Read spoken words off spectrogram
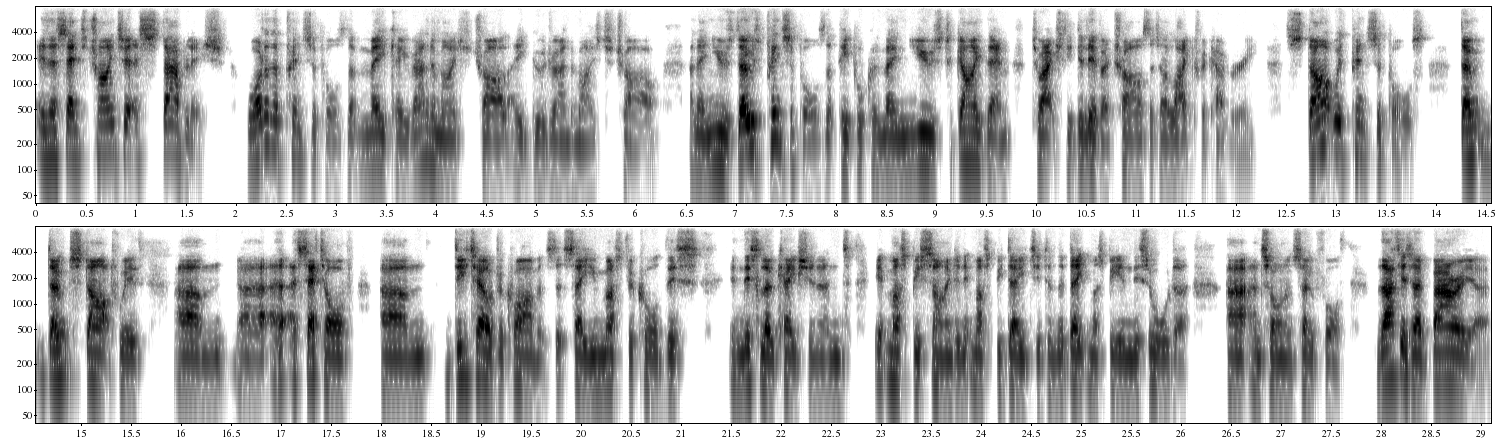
In a sense, trying to establish what are the principles that make a randomized trial a good randomized trial? And then use those principles that people can then use to guide them to actually deliver trials that are like recovery. Start with principles. Don't, don't start with um, uh, a set of um, detailed requirements that say you must record this in this location and it must be signed and it must be dated and the date must be in this order uh, and so on and so forth. That is a barrier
